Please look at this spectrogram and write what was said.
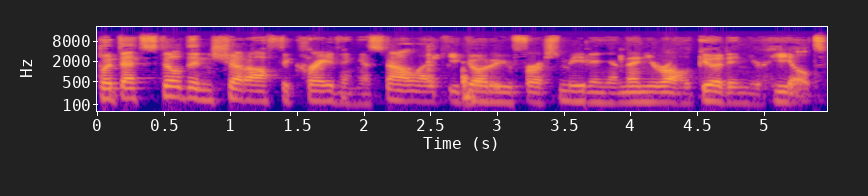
but that still didn't shut off the craving. It's not like you go to your first meeting and then you're all good and you're healed.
